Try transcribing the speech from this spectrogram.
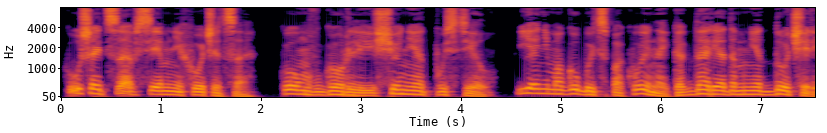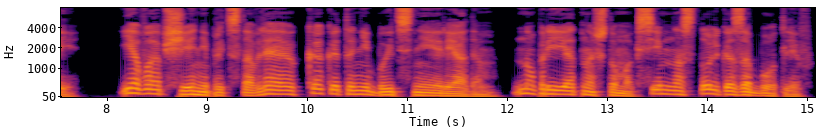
Кушать совсем не хочется. Ком в горле еще не отпустил. Я не могу быть спокойной, когда рядом нет дочери. Я вообще не представляю, как это не быть с ней рядом. Но приятно, что Максим настолько заботлив.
